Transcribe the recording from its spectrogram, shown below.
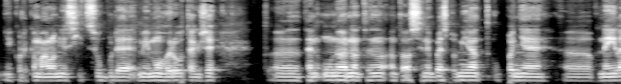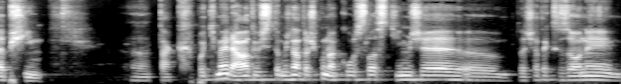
několika málo měsíců bude mimo hru, takže eh, ten únor na, ten, na to asi nebude vzpomínat úplně eh, v nejlepším. Tak pojďme dál, ty už si to možná trošku nakousla s tím, že začátek sezóny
